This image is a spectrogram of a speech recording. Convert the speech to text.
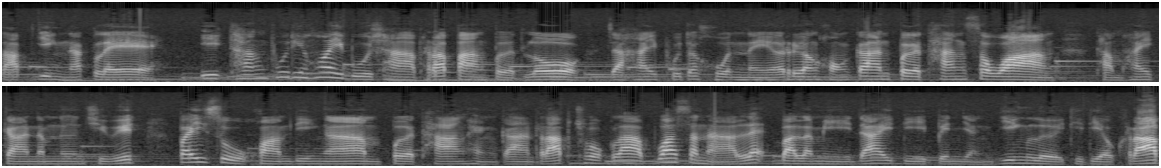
ทรัพย์ยิ่งนักแล อีกทั้งผู้ที่ห้อยบูชาพระปางเปิดโลก จะให้พุทธคุณในเรื่องของการเปิดทางสว่างทำให้การดำเนินชีวิตไปสู่ความดีงาม เปิดทางแห่งการรับโชคลาภวาสนาและบารมีได้ดีเป็นอย่างยิ่งเลยทีเดียวครับ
